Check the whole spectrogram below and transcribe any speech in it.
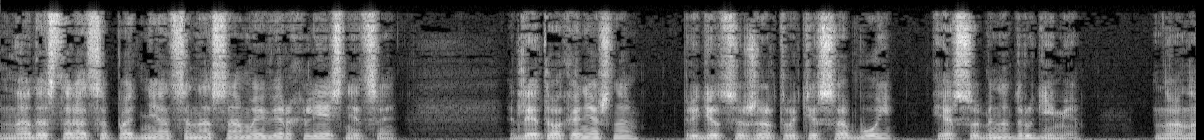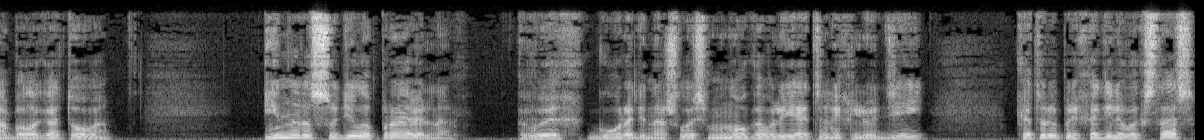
Надо стараться подняться на самый верх лестницы. Для этого, конечно, придется жертвовать и собой, и особенно другими. Но она была готова. Инна рассудила правильно. В их городе нашлось много влиятельных людей, которые приходили в экстаз,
